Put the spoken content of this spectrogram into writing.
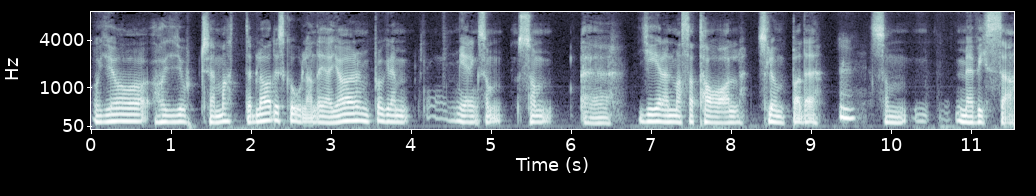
Och jag har gjort så matteblad i skolan där jag gör en programmering som, som eh, ger en massa tal, slumpade, som med vissa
